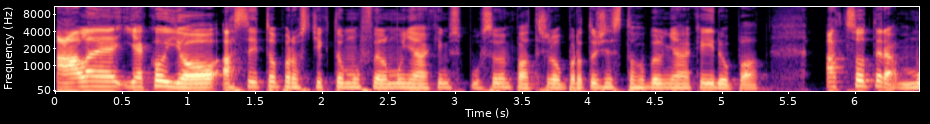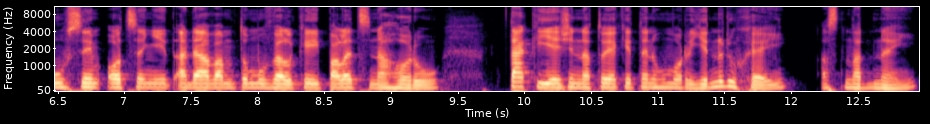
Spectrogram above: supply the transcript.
Ale jako jo, asi to prostě k tomu filmu nějakým způsobem patřilo, protože z toho byl nějaký dopad. A co teda musím ocenit a dávám tomu velký palec nahoru, tak je, že na to, jak je ten humor jednoduchý a snadný,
